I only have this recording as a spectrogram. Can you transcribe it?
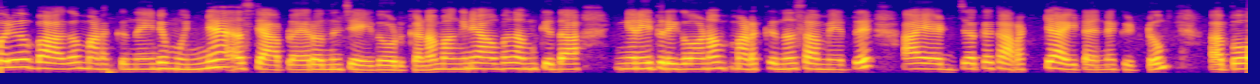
ഒരു ഭാഗം മടക്കുന്നതിന്റെ മുന്നേ സ്റ്റാപ്ലെയർ ഒന്ന് ചെയ്ത് കൊടുക്കണം. അങ്ങനെ ആകുമ്പോൾ നമുക്കിതാ ഇങ്ങനെ ഈ ത്രികോണം മടക്കുന്ന സമയത്ത് ആ എഡ്ജൊക്കെ കറക്റ്റായിട്ട് തന്നെ കിട്ടും. അപ്പോൾ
